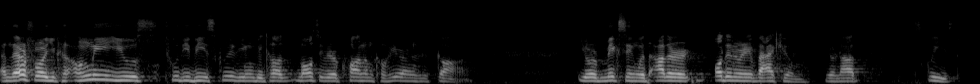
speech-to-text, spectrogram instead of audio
And therefore, you can only use 2 dB squeezing because most of your quantum coherence is gone. You're mixing with other ordinary vacuum. You're not squeezed.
